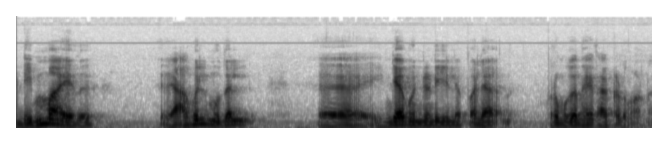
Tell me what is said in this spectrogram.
ഡിമ്മായത് രാഹുൽ മുതൽ ഇന്ത്യ മുന്നണിയിലെ പല പ്രമുഖ നേതാക്കളുമാണ്.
